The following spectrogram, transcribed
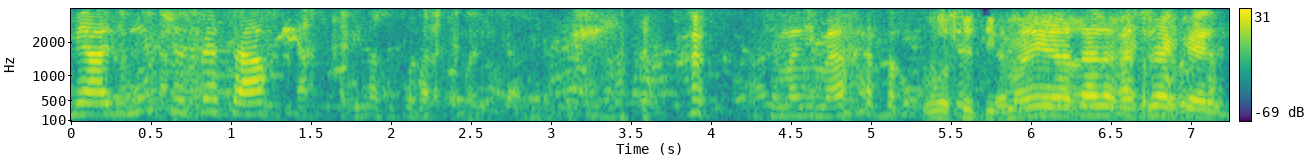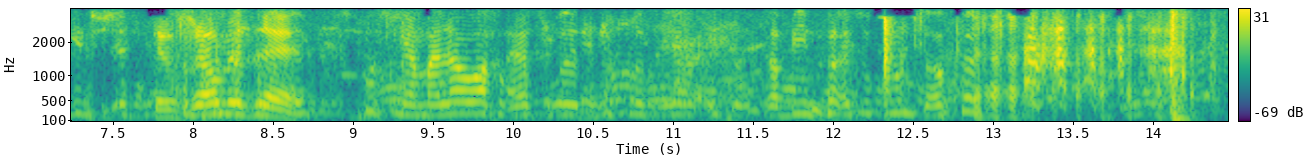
מהלימוד של פסח, תימני, הוא עושה תיקון. תימני נתן לך שקל, תרשום את זה. חוץ מהמלאך, ויצרו רבים, לא עשו כלום טוב.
